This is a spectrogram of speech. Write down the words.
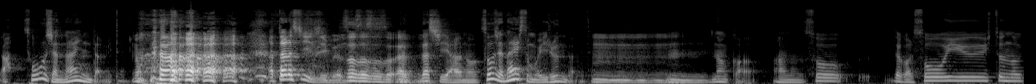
あ、そうじゃないんだみたいな。新しい自分。そうそうそうそう、あうんうんだし、あの、そうじゃない人もいるんだみたいな。うんうんうんううん。ん、なんか、あの、そう、だからそういう人の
